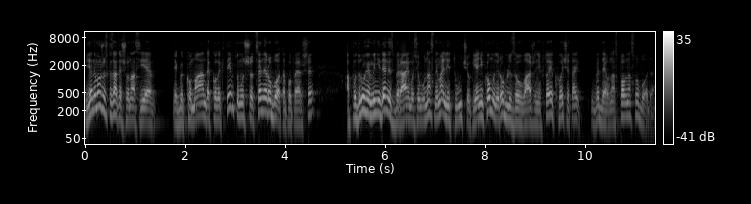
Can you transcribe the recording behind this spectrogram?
Я не можу сказати, що у нас є якби команда, колектив, тому що це не робота, по-перше. А по-друге, ми ніде не збираємося, у нас немає літучок, я нікому не роблю зауваження. Хто як хоче, так веде. У нас повна свобода.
